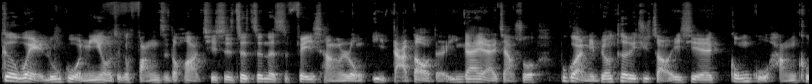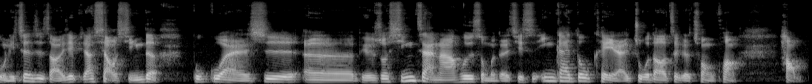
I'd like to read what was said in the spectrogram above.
各位，如果你有这个房子的话，其实这真的是非常容易达到的。应该来讲说，不管你不用特地去找一些公股行库，你甚至找一些比较小型的，不管是呃，比如说新展啊或者什么的，其实应该都可以来做到这个状况。好，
